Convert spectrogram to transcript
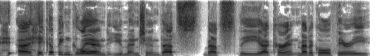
Hi- uh, hiccuping gland you mentioned that's that's the uh, current medical theory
